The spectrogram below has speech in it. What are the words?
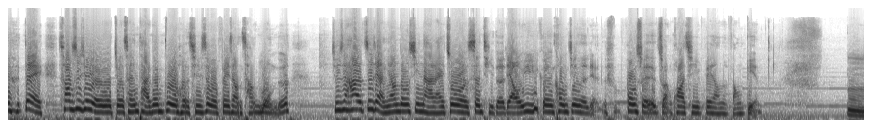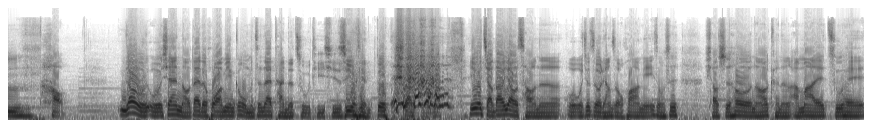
对，超市就有九层塔跟薄荷，其实我非常常用的，就是它的这两样东西拿来做身体的疗愈跟空间的风水的转化，其实非常的方便。嗯，好，你知道我我现在脑袋的画面跟我们正在谈的主题其实是有点对不上的，因为讲到药草呢，我我就只有两种画面，一种是小时候，然后可能阿妈在煮黑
